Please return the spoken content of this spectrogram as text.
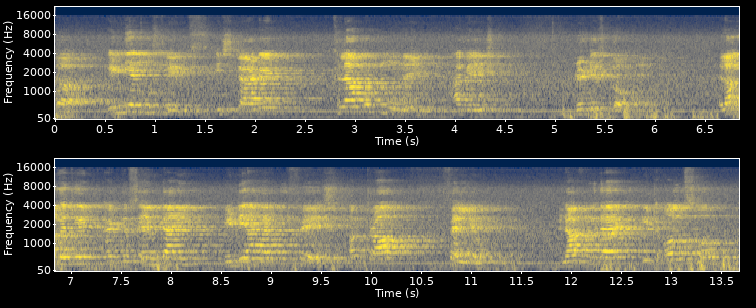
the Indian Muslims started Khilafat movement against British government. Along with it, at the same time, India had to face a crop failure, and after that, it also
